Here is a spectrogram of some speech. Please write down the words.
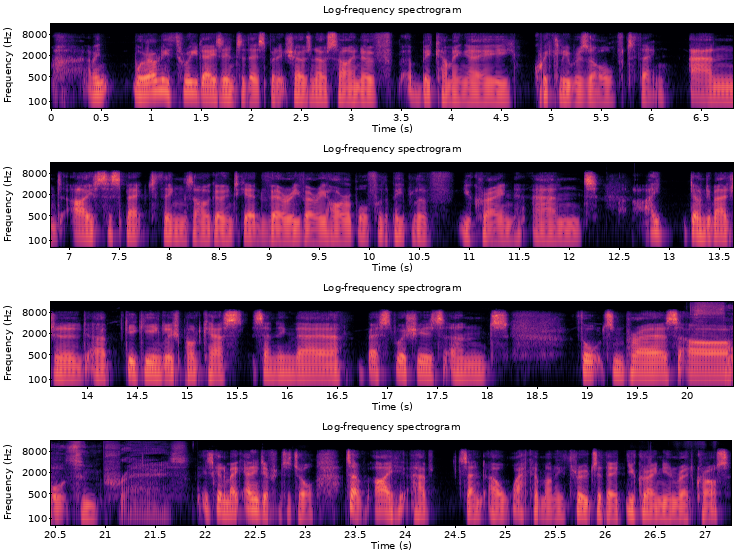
I mean, we're only three days into this, but it shows no sign of becoming a quickly resolved thing. And I suspect things are going to get very, very horrible for the people of Ukraine. And I don't imagine a, geeky English podcast sending their best wishes and thoughts and prayers are thoughts and prayers. It's going to make any difference at all. So I have sent a whack of money through to the Ukrainian Red Cross,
